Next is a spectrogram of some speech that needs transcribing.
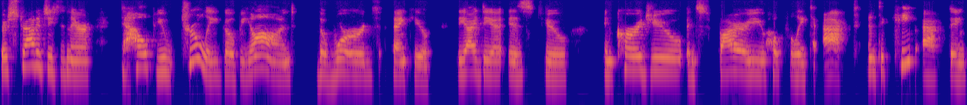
There's strategies in there to help you truly go beyond the words thank you. The idea is to encourage you, inspire you, hopefully, to act and to keep acting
